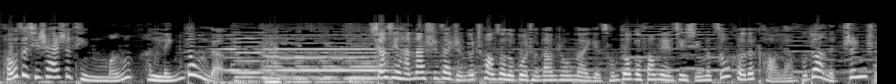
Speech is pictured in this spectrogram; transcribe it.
猴子其实还是挺萌、很灵动的。相信韩大师在整个创作的过程当中呢，也从多个方面进行了综合的考量，不断的斟酌。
